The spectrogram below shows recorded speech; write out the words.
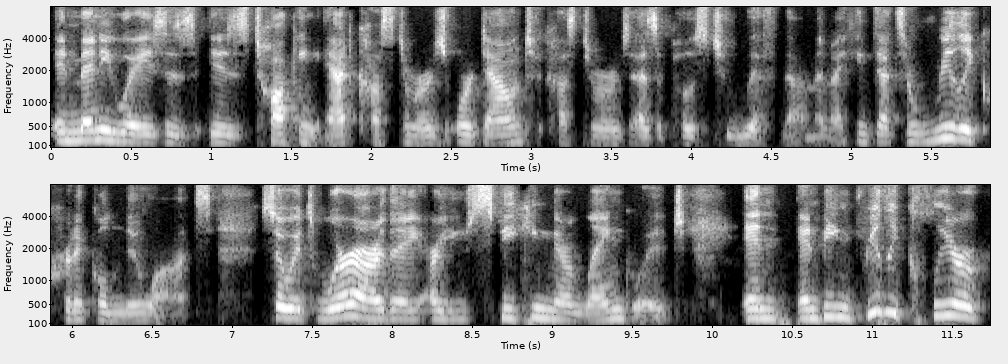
in many ways is is talking at customers or down to customers as opposed to with them. And i think that's a really critical nuance. So it's where are they? Are you speaking their language? And and being really clear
